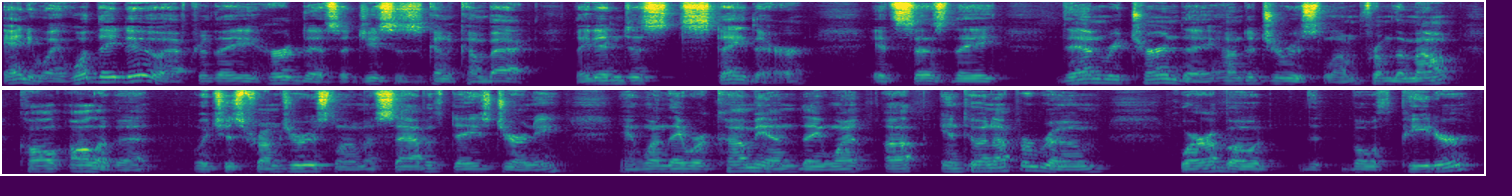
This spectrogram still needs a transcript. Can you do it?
Anyway, what they do after they heard this, that Jesus is going to come back, they didn't just stay there. It says they then returned they unto Jerusalem from the mount called Olivet, which is from Jerusalem, a Sabbath day's journey. And when they were come in, they went up into an upper room where abode both Peter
